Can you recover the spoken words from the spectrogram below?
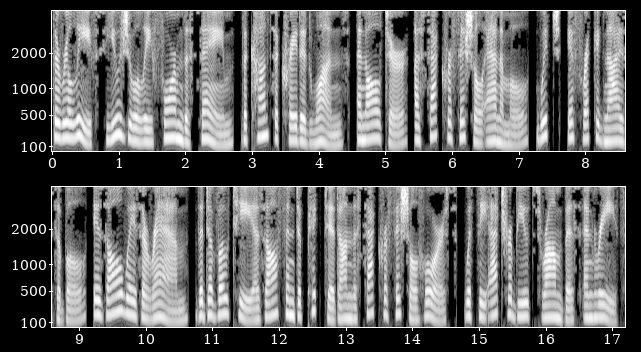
The reliefs usually form the same, the consecrated ones, an altar, a sacrificial animal, which, if recognizable, is always a ram, the devotee is often depicted on the sacrificial horse, with the attributes rhombus and wreath.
